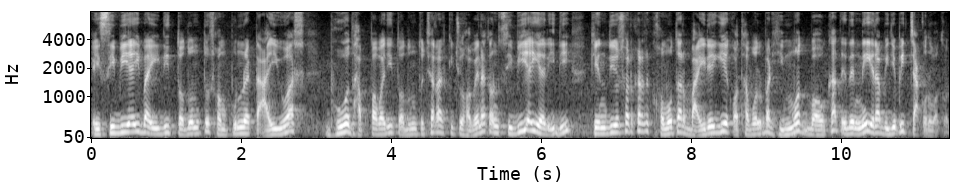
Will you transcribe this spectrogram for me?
এই সিবিআই বা ইডির তদন্ত সম্পূর্ণ একটা আইওয়াস ভুয়ো ধাপ্পাবাজি তদন্ত ছাড়া আর কিছু হবে না। কারণ সিবিআই আর ইডি কেন্দ্রীয় সরকারের ক্ষমতার বাইরে গিয়ে কথা বলবার হিম্মত, বওকাত এদের নেই। এরা বিজেপির চাকর বাকর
